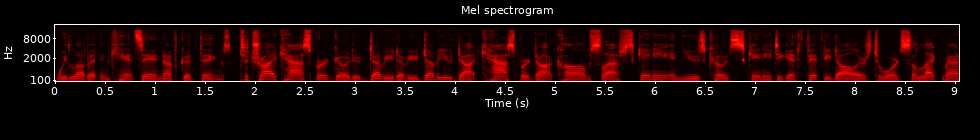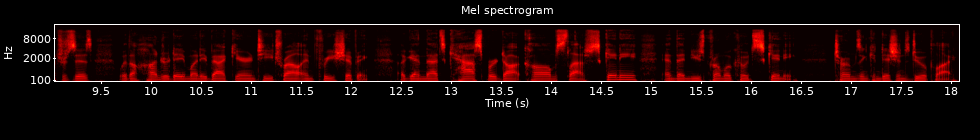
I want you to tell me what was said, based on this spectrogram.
We love it and can't say enough good things. To try Casper, go to www.casper.com slash skinny and use code skinny to get $50 towards select mattresses with a 100-day money-back guarantee trial and free shipping. Again, that's casper.com slash skinny and then use promo code skinny. Terms and conditions do apply.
